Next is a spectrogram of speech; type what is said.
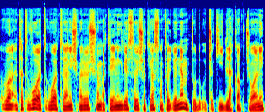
van, tehát volt, volt olyan ismerősöm, meg tréning részről is, aki azt mondta, hogy ő nem tud csak így lekapcsolni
